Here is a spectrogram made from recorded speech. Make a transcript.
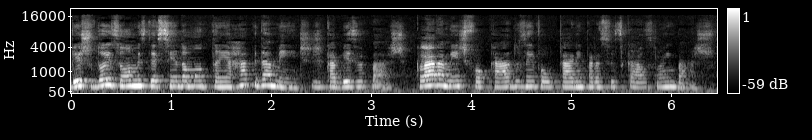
Vejo dois homens descendo a montanha rapidamente, de cabeça baixa, claramente focados em voltarem para seus carros lá embaixo.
